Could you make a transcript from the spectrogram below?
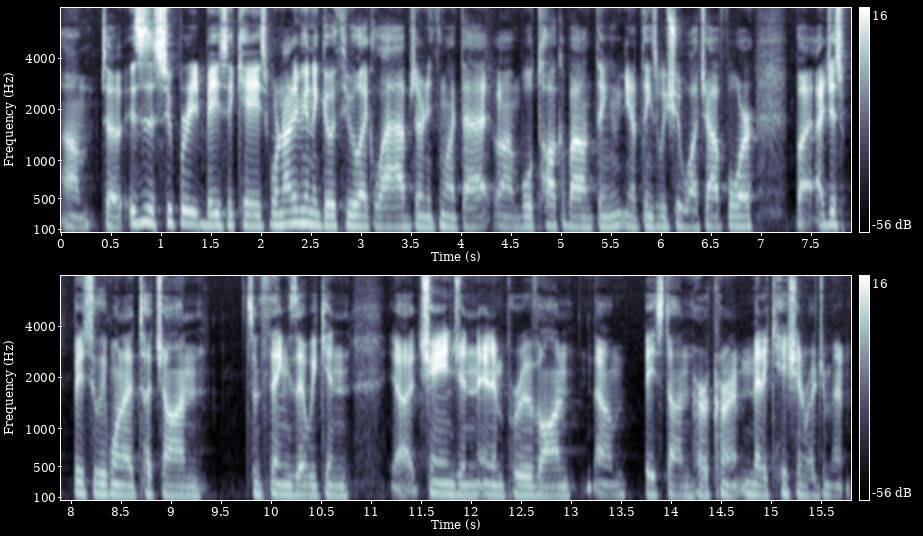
Um, so this is a super basic case. We're not even going to go through like labs or anything like that. Um, we'll talk about things, you know, things we should watch out for. But I just basically want to touch on some things that we can uh, change and, and improve on um, based on her current medication regimen.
